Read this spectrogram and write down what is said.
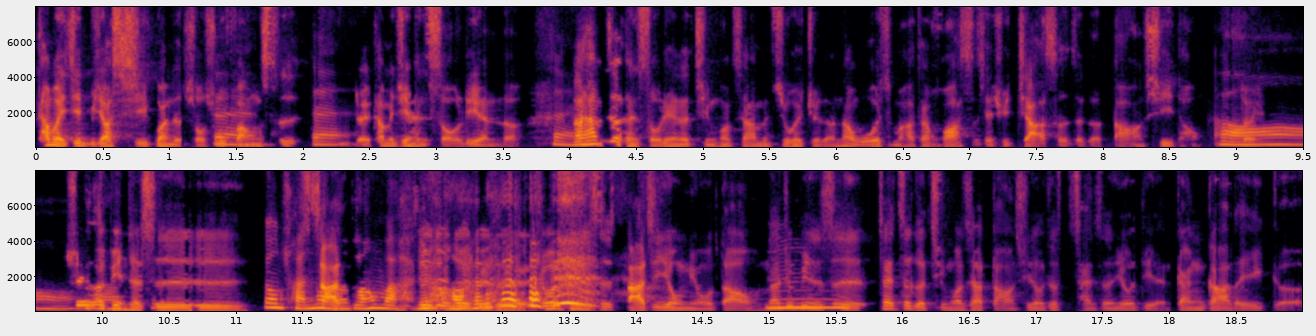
他们已经比较习惯的手术方式，对，对他们已经很熟练了。对，那他们在很熟练的情况之下，他们就会觉得，那我为什么要再花时间去架设这个导航系统？哦，所以会变成是用传统的方法，对对对对对，就会变成是杀鸡用牛刀，那就变成是在这个情况下，导航系统就产生有点尴尬的一个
